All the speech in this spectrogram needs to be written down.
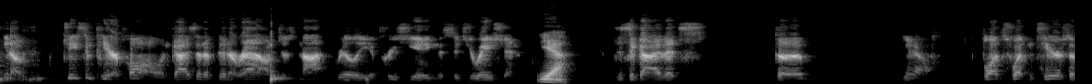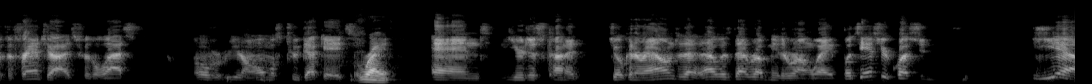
you know Jason Pierre-Paul and guys that have been around just not really appreciating the situation. Yeah, This is a guy that's the you know blood, sweat, and tears of the franchise for the last over you know almost two decades right. and you're just kind of joking around. That, that was that rubbed me the wrong way. But to answer your question, yeah,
